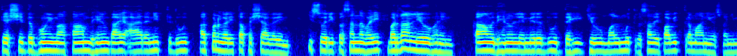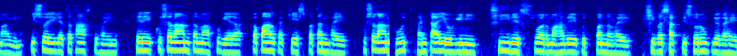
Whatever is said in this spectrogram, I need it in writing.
त्यस सिद्ध भूमिमा कामधेनु गाई आएर नित्य दूध अर्पण गरी तपस्या गरिन्। ईश्वरी प्रसन्न भई वरदान ल्याऊ भनिन्। कामधेनुले मेरो दुध दही घिउ मलमूत्र सधैँ पवित्र मानियोस् भनी मागिन्। ईश्वरीले तथास्तु भनिन् फेरि कुशलान्तमा पुगेर कपालका केश पतन भए कुशलान्त भूत घण्टा योगिनी क्षीरेश्वर महादेव उत्पन्न भए शिव शक्ति स्वरूपले रहे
